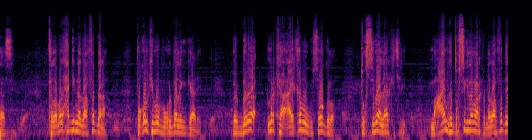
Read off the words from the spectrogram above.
taasi. Talabada xaggii nadaafaddana boqolkiiba boqol baa laga gaadhay berbere marka ay qabowgu soo galo duqsi baa la arki jiray. Maxaa imika duqsigii lama arko nadaafadda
